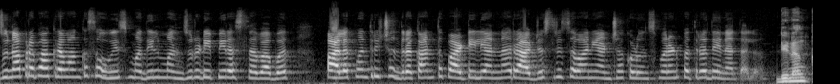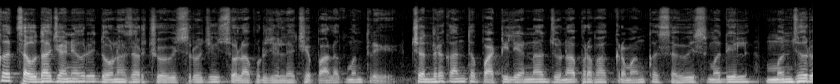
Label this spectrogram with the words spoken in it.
जुना प्रभाग क्रमांक सव्वीस मधील मंजूर डीपी रस्त्याबाबत पालकमंत्री चंद्रकांत पाटील यांना राजश्री चव्हाण यांच्याकडून स्मरणपत्र देण्यात आलं. दिनांक चौदा जानेवारी दोन हजार चोवीस रोजी सोलापूर जिल्ह्याचे पालकमंत्री चंद्रकांत पाटील यांना जुना प्रभाग क्रमांक सव्वीस मधील मंजूर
